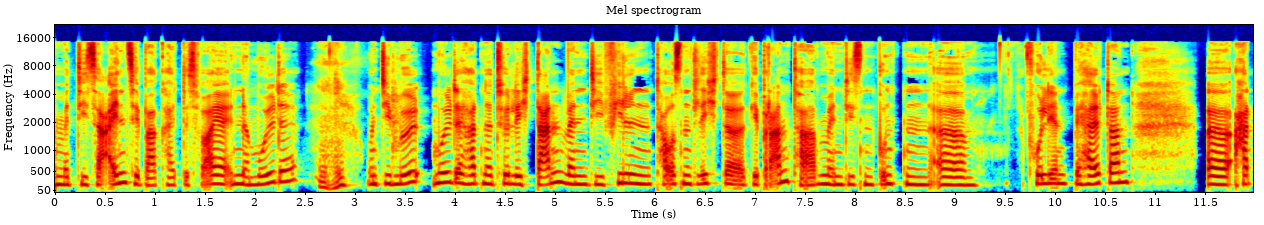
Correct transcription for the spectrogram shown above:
mit dieser Einsehbarkeit, das war ja in der Mulde. Mhm. Und die Mulde hat natürlich dann, wenn die vielen tausend Lichter gebrannt haben in diesen bunten äh, Folienbehältern, äh, hat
